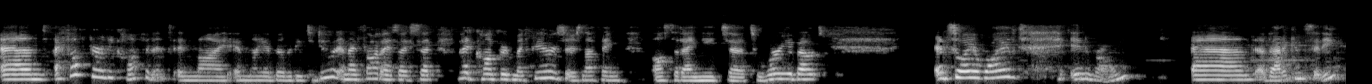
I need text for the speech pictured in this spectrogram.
And I felt fairly confident in my in my ability to do it. And I thought, as I said, I had conquered my fears. There's nothing else that I need to, to worry about. And so I arrived in Rome and Vatican City.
